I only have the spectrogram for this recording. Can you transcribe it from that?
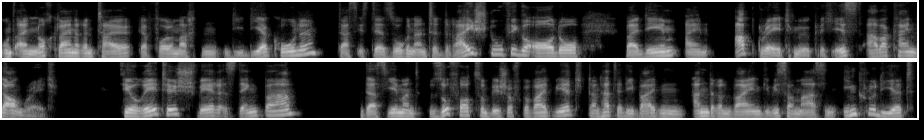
und einen noch kleineren Teil der Vollmachten die Diakone. Das ist der sogenannte dreistufige Ordo, bei dem ein Upgrade möglich ist, aber kein Downgrade. Theoretisch wäre es denkbar, dass jemand sofort zum Bischof geweiht wird, dann hat er die beiden anderen Weihen gewissermaßen inkludiert.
